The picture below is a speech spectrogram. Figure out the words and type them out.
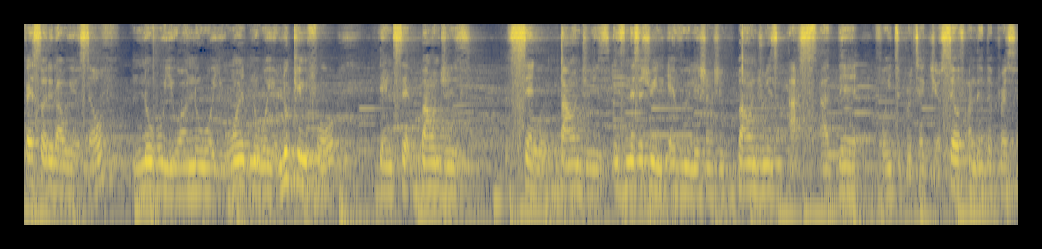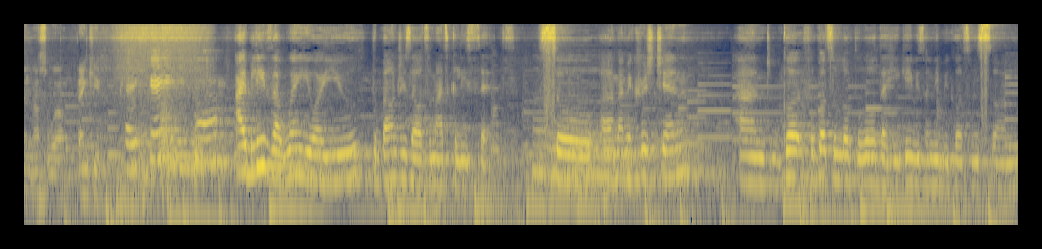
First, sort it out with yourself. Know who you are. Know what you want. Know what you're looking for. Then set boundaries. Set boundaries. It's necessary in every relationship. Boundaries are, are there for you to protect yourself and the other person as well. Thank you. Okay. I believe that when you are you, the boundaries are automatically set. So um, I'm a Christian, and God, for God to love the world that He gave His only begotten Son,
